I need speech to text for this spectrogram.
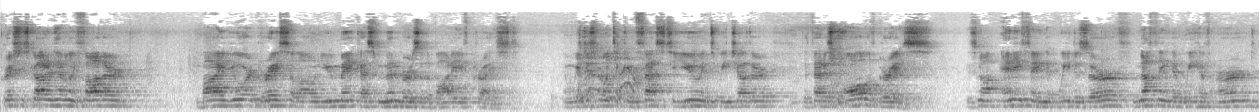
Gracious God and Heavenly Father, by your grace alone, you make us members of the body of Christ. And we just want to confess to you and to each other that that is all of grace. It's not anything that we deserve, nothing that we have earned,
